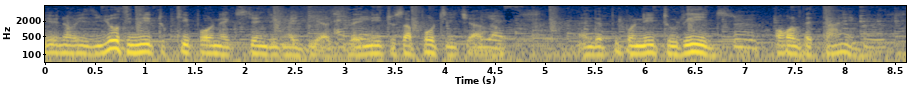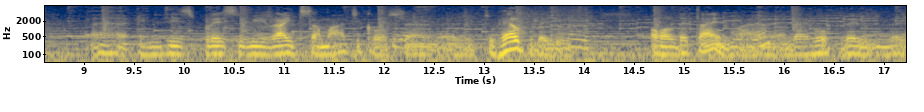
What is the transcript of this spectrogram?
you know, youth need to keep on exchanging ideas. I They see. need to support each other, Yes. and the people need to read mm. all the time. Mm. Uh, in this place, we write some articles Yes. uh, to help the youth all the time, and, and I hope they, they,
